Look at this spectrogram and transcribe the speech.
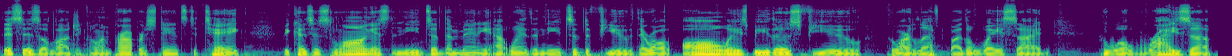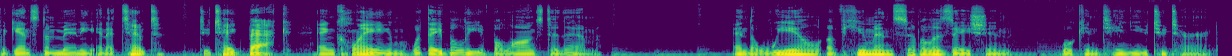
This is a logical and proper stance to take because as long as the needs of the many outweigh the needs of the few, there will always be those few who are left by the wayside who will rise up against the many and attempt to take back and claim what they believe belongs to them. And the wheel of human civilization will continue to turn.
